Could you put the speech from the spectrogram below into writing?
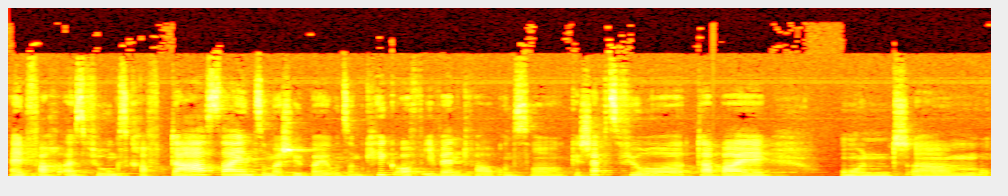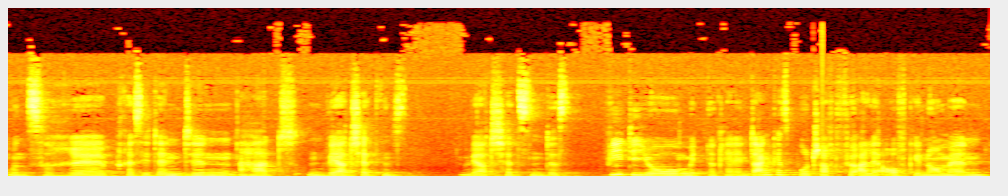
einfach als Führungskraft da sein. Zum Beispiel bei unserem Kick-Off-Event war auch unser Geschäftsführer dabei und ähm, unsere Präsidentin hat ein wertschätzendes, wertschätzendes Video mit einer kleinen Dankesbotschaft für alle aufgenommen.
